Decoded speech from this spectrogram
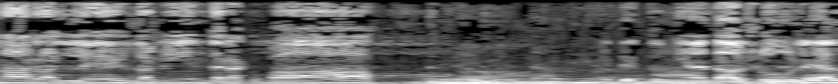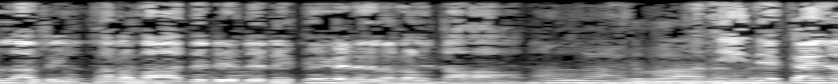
نہ رلے زمین دے رقبہ تے دنیا دا اصول ہے اللہ سے فرلا دے دے دے دے کہنے رلدا۔ سبحان جی اللہ دے کہنے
